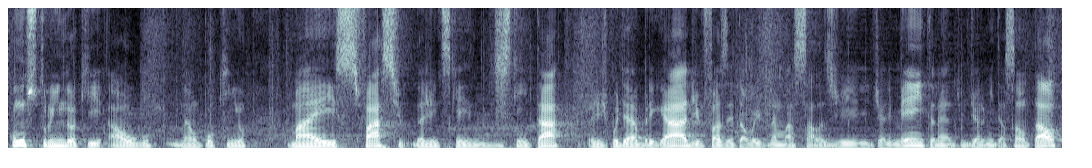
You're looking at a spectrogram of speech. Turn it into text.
construindo aqui algo né, um pouquinho mais fácil da gente de esquentar, da gente poder abrigar, de fazer talvez né, umas salas de, de alimento, né, de alimentação e tal.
